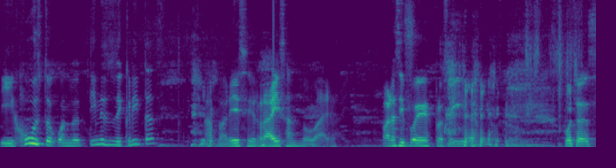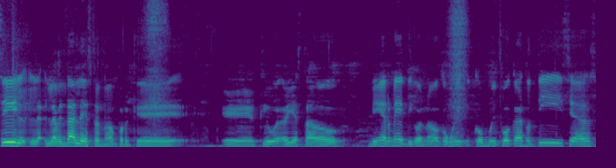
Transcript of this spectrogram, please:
Y justo cuando tienes sus escritas, aparece Ray Sandoval. Ahora sí puedes proseguir. Pucha, sí, la- lamentable esto, ¿no? Porque eh, el club había estado bien hermético, ¿no? Con muy, con muy pocas noticias,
